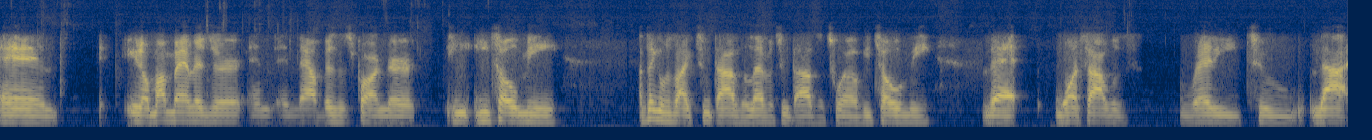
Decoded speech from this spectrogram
And you know, my manager and, and now business partner, he, he told me, I think it was like 2011, 2012. He told me that once I was ready to not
